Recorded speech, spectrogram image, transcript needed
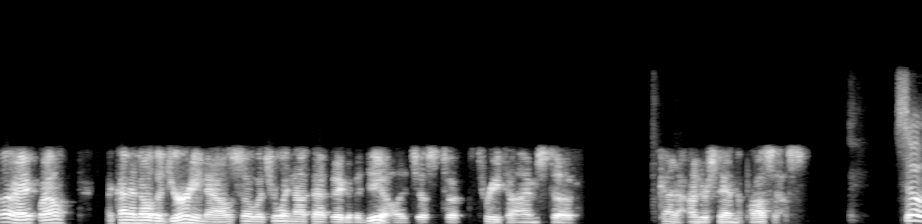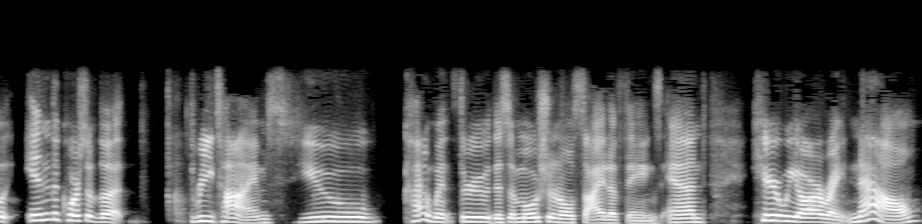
all right, well, I kind of know the journey now, so it's really not that big of a deal. It just took three times to kind of understand the process. So in the course of the three times, you kind of went through this emotional side of things. And here we are right now.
